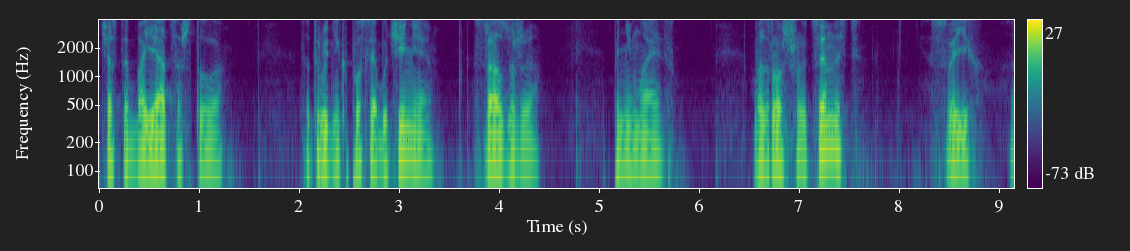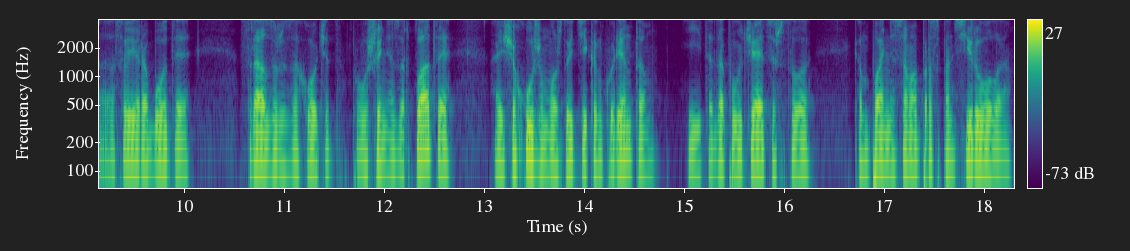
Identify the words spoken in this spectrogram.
часто боятся, что сотрудник после обучения сразу же понимает возросшую ценность своих, э, своей работы, сразу же захочет повышения зарплаты, а еще хуже может уйти конкурентам, и тогда получается, что компания сама проспонсировала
